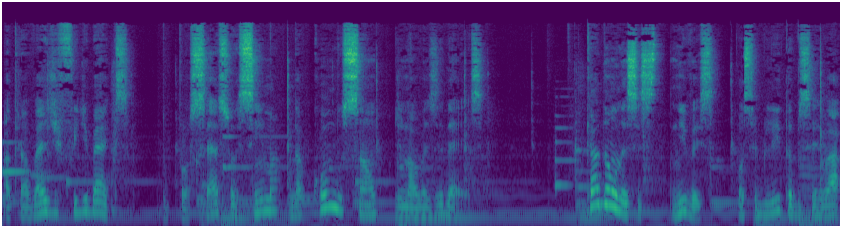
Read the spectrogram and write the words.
através de feedbacks do processo acima da condução de novas ideias. Cada um desses níveis possibilita observar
